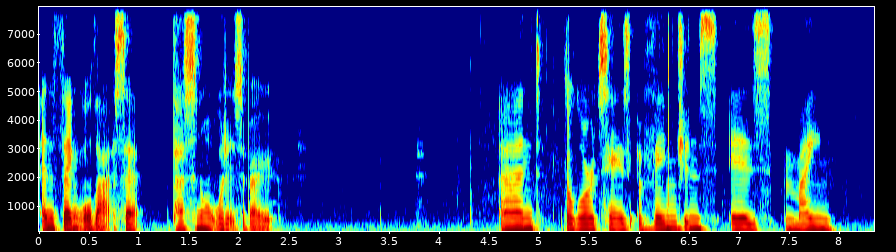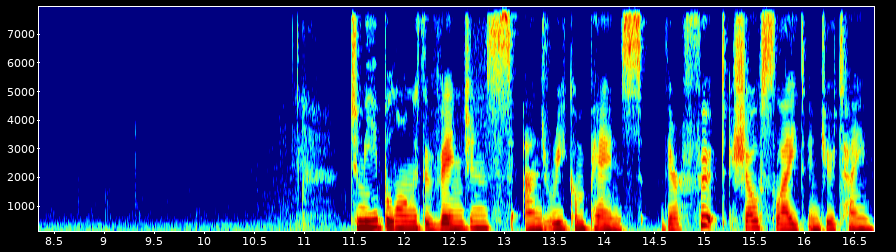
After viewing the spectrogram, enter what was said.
and think, well, that's it. That's not what it's about. And the Lord says, Vengeance is mine. To me belongeth vengeance and recompense. Their foot shall slide in due time,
